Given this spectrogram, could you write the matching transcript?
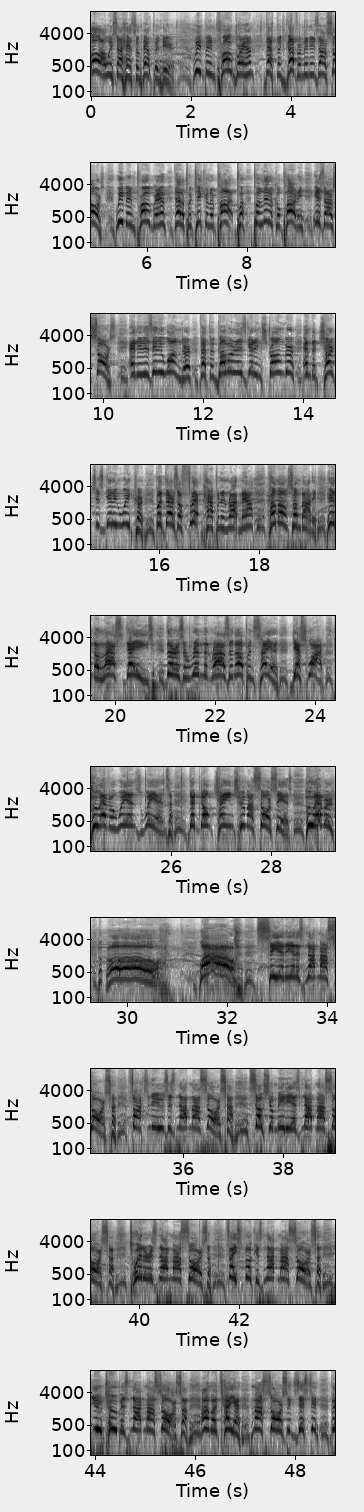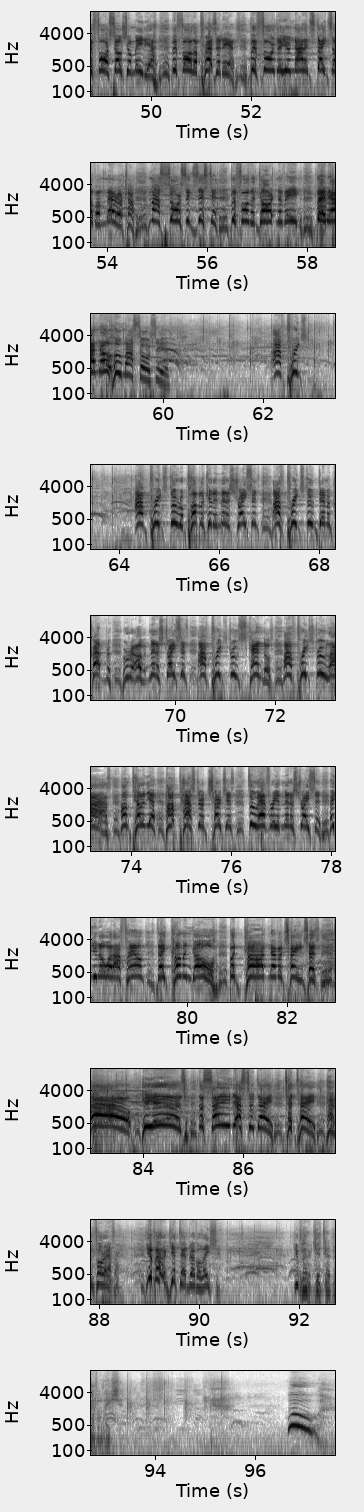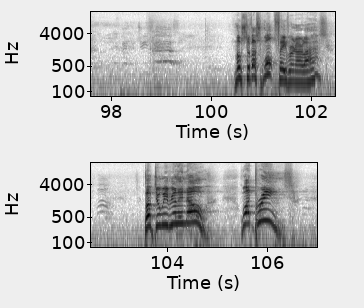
Oh, I wish I had some help in here. We've been programmed that the government is our source. We've been programmed that a particular po- po- political party is our source. And it is any wonder that the government is getting stronger and the church is getting weaker. But there's a flip happening right now. Come on, somebody. In the last days, there is a remnant rising up and saying, Guess what? Whoever wins, wins. That don't change who my source is. Whoever, oh, Whoa! CNN is not my source. Fox News is not my source. Social media is not my source. Twitter is not my source. Facebook is not my source. YouTube is not my source. I'm going to tell you, my source existed before social media, before the president, before the United States of America. My source existed before the Garden of Eden. Baby, I know who my source is. I've preached I've preached through Republican administrations. I've preached through Democrat uh, administrations. I've preached through scandals. I've preached through lies. I'm telling you, I've pastored churches through every administration. And you know what I found? They come and go, but God never changes. Oh, He is the same yesterday, today, and forever. You better get that revelation. You better get that revelation. Woo! Most of us want favor in our lives. But do we really know what brings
